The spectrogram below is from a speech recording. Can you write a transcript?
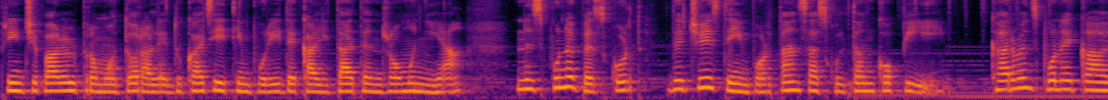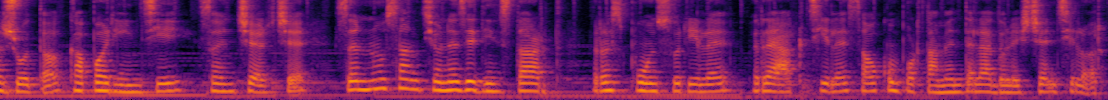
principalul promotor al educației timpurii de calitate în România, ne spune pe scurt de ce este important să ascultăm copiii. Carmen spune că ajută ca părinții să încerce să nu sancționeze din start răspunsurile, reacțiile sau comportamentele adolescenților.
